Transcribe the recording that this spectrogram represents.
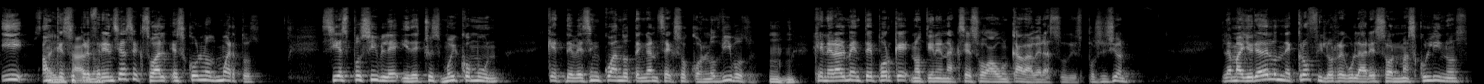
Y aunque su preferencia sexual es con los muertos, sí es posible y de hecho es muy común que de vez en cuando tengan sexo con los vivos. Generalmente porque no tienen acceso a un cadáver a su disposición. La mayoría de los necrófilos regulares son masculinos,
